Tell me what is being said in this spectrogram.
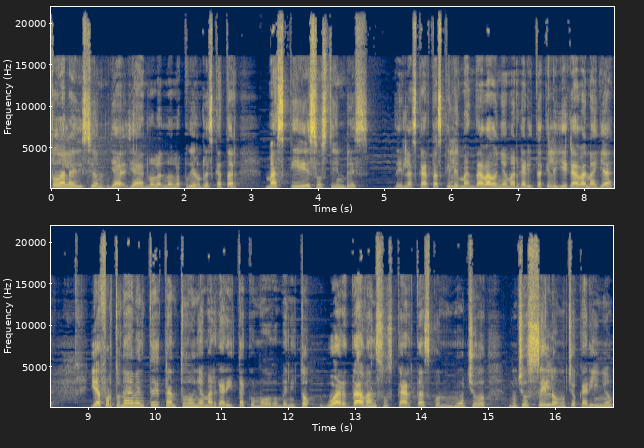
toda la edición ya, ya no, la, no la pudieron rescatar, más que esos timbres de las cartas que le mandaba a doña Margarita que le llegaban allá. Y afortunadamente, tanto doña Margarita como don Benito guardaban sus cartas con mucho, mucho celo, mucho cariño.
